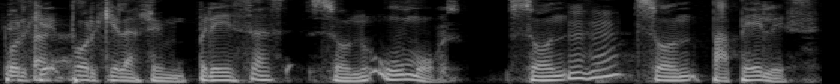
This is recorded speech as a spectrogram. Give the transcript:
Porque, porque las empresas son humos, son, son papeles.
